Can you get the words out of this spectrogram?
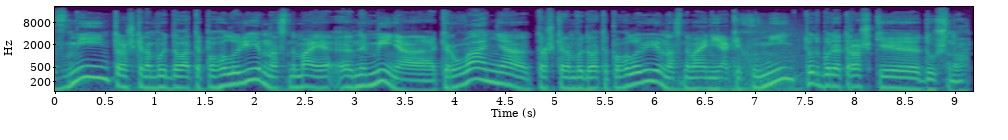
вмінь, трошки нам будуть давати по голові. В нас немає е, не вмінь, а керування. Трошки нам будуть давати по голові, в нас немає ніяких вмінь. Тут буде трошки душно.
